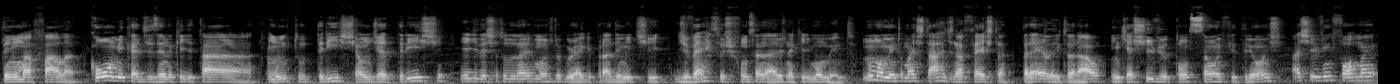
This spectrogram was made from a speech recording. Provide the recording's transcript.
tem uma fala cômica dizendo que ele tá muito triste, é um dia triste, e ele deixa tudo nas mãos do Greg para demitir diversos funcionários naquele momento. No momento mais tarde, na festa pré-eleitoral, em que a Shiv e o Tom são anfitriões, a Shiv informa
